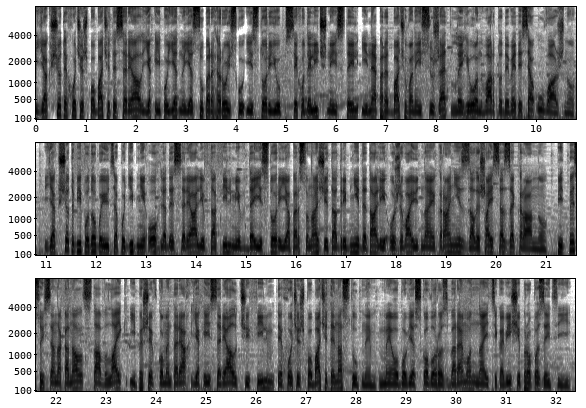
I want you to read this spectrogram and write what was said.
Якщо ти хочеш побачити серіал, який поєднує супергеройську історію, психоделічний стиль і непередбачуваний сюжет, Легіон варто дивитися уважно. Якщо тобі подобаються подібні огляди серіалів та фільмів, де історія, персонажі та дрібні деталі оживають на екрані, залишайся з екрану. Підписуйся на канал, став лайк і пиши в коментарях, який серіал чи фільм ти хочеш побачити наступним. Ми обов'язково розберемо найцікавіші пропозиції.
